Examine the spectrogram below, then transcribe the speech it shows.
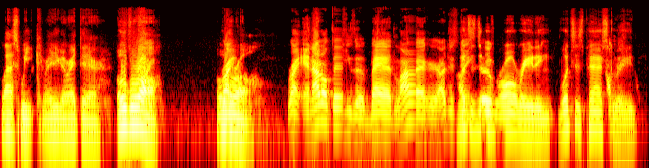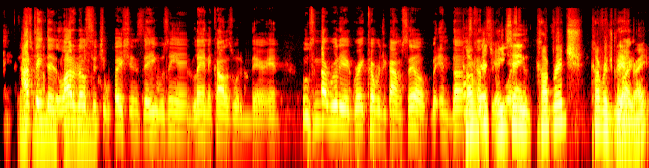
last week. There you go, right there. Overall. Right. Overall. Right, and I don't think he's a bad linebacker. I just What's think his overall rating? What's his pass I'm just- grade? I think that a lot of those now. situations that he was in, Landon Collins would have been there, and who's not really a great coverage guy himself, but in those kind of coverage. Are you saying coverage? Coverage grade, Right. right?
